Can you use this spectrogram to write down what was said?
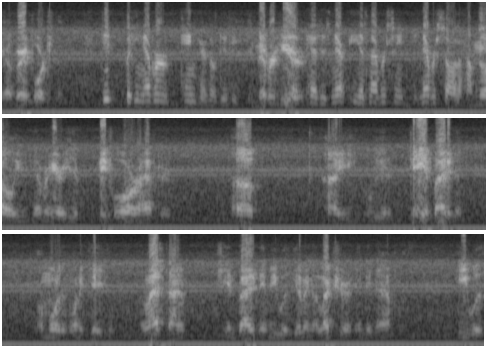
Yeah, very fortunate. Did, but he never came here though, did he? He never here. Has his ne- he has never seen, never saw the house. No, he was never here either before or after. Uh, I we, Kay invited him on more than one occasion. The last time she invited him, he was giving a lecture in Indianapolis. He was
